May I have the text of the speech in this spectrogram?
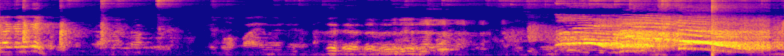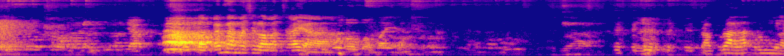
lagi, lagi. Bapak Kan Emang masih lawan saya. Oh, bapaknya. Pura-pura rumah.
